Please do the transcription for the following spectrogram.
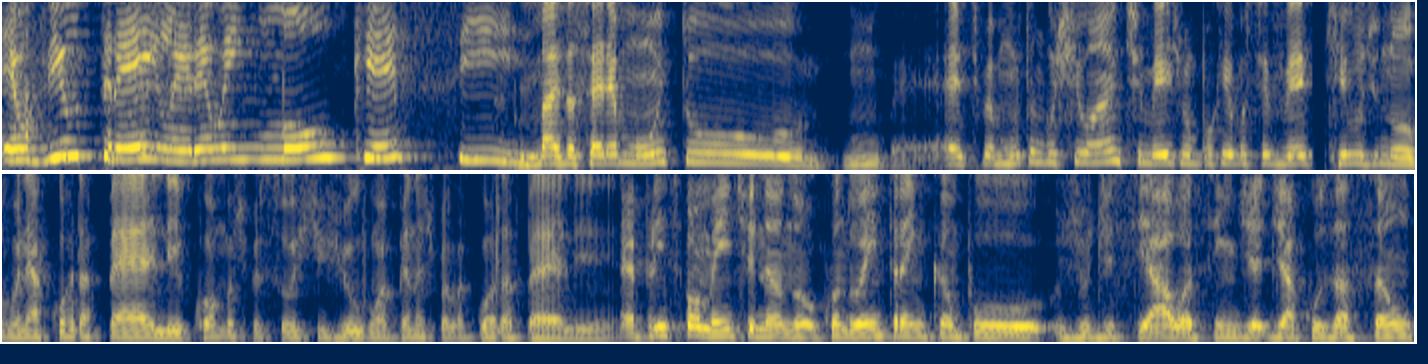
É... eu vi o trailer, eu enlouqueci. Mas a série é muito. É, tipo, é muito angustiante mesmo, porque você vê aquilo de novo, né? A cor da pele, como as pessoas te julgam apenas pela cor da pele. É, principalmente né, no, quando entra em campo judicial, assim, de, de acusação,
